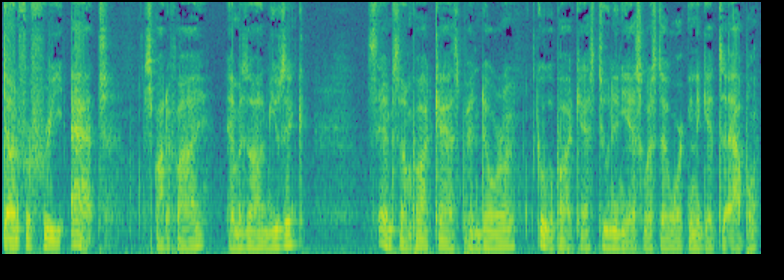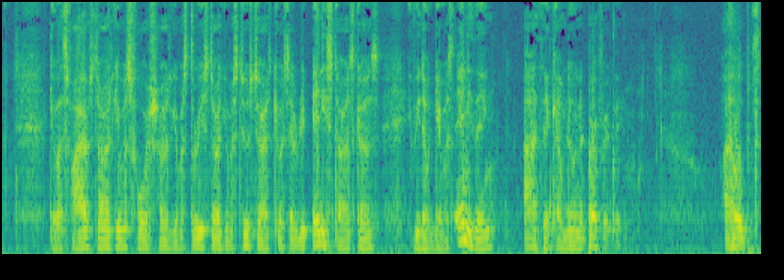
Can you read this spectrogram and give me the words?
done for free at Spotify, Amazon Music, Samsung Podcast, Pandora, Google Podcast, TuneIn. Yes, we're still working to get to Apple. Give us five stars, give us four stars, give us three stars, give us two stars, give us every, any stars, because if you don't give us anything, I think I'm doing it perfectly. I hoped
